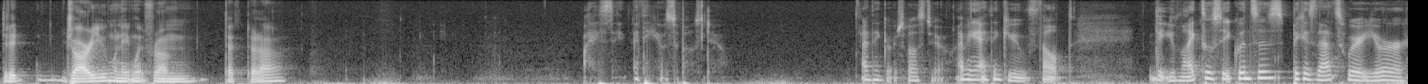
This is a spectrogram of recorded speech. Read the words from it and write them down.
Did it jar you when it went from da da da? I see. I think it was supposed to. I think it was supposed to. I mean, I think you felt that you like those sequences because that's where you're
